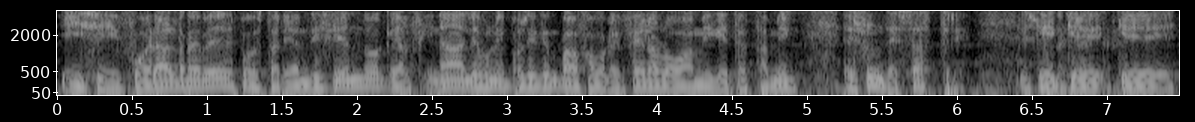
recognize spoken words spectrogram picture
y si fuera al revés, pues estarían diciendo que al final es una imposición para favorecer a los amiguitos también. Es un desastre. que, Que,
